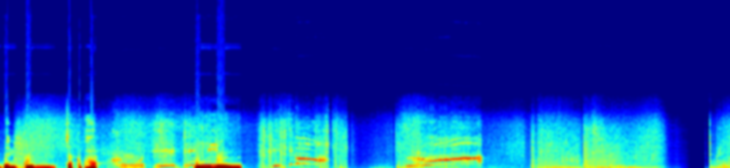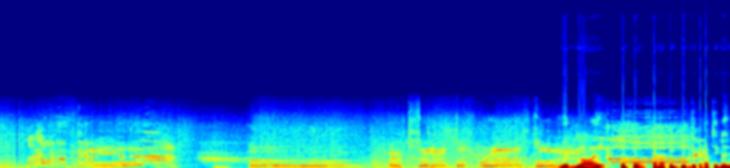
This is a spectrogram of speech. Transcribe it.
เพนกวินจักรพรรดินี่นึ่งเรียบร้อยตัวผมขนาดเป็นกิ้นจักรพรรดิที่หนึ่ง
